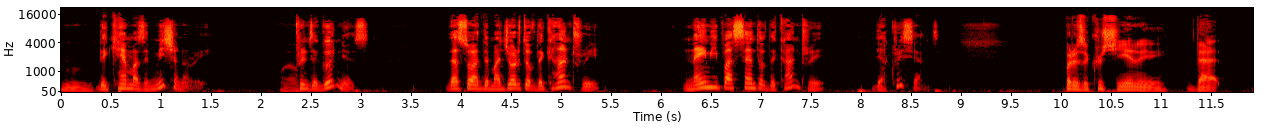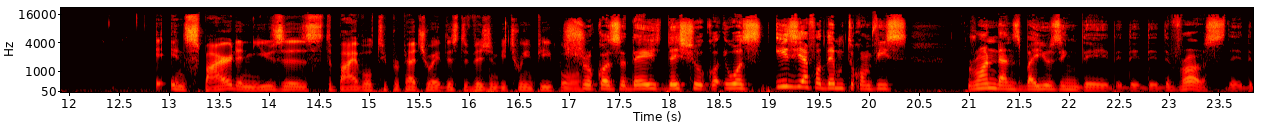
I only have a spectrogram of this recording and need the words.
Hmm. They came as a missionary, Wow. preach the good news. That's why the majority of the country, ninety percent of the country, they are Christians. But is a Christianity that inspired and uses the Bible to perpetuate this division between people? Sure, because they they should. It was easier for them to convince Rwandans by using the the, the, the, verse, the, the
